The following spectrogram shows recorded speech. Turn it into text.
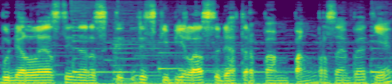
Bunda Lesti dan Rizky Bilas sudah terpampang persahabat ya.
